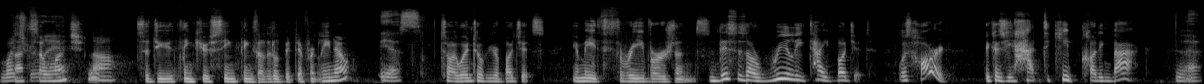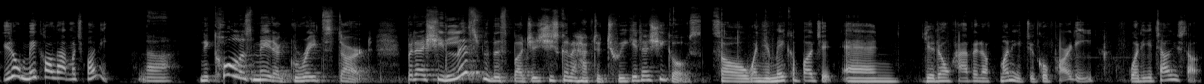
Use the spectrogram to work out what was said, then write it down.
much. Not so much? No. So, do you think you're seeing things a little bit differently now? Yes. So, I went over your budgets. You made three versions. This is a really tight budget. It was hard because you had to keep cutting back. Yeah. You don't make all that much money. No. Nicole has made a great start, but as she lives with this budget, she's going to have to tweak it as she goes. So, when you make a budget and you don't have enough money to go party, what do you tell yourself?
